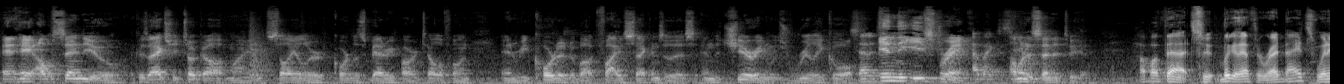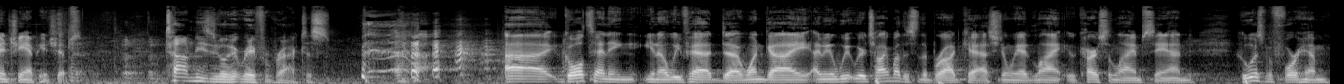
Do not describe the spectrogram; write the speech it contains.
And hey, I will send you because I actually took out my cellular cordless battery powered telephone and recorded about five seconds of this, and the cheering was really cool Send it to in the East Ring. I'd like to see I'm going to send it to you. How about that? So look at that, the Red Knights winning championships. Tom needs to go get ready for practice. Uh, goaltending, you know, we've had uh, one guy. I mean, we, we were talking about this in the broadcast. You know, we had Lime, Carson Limesand. Who was before him?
